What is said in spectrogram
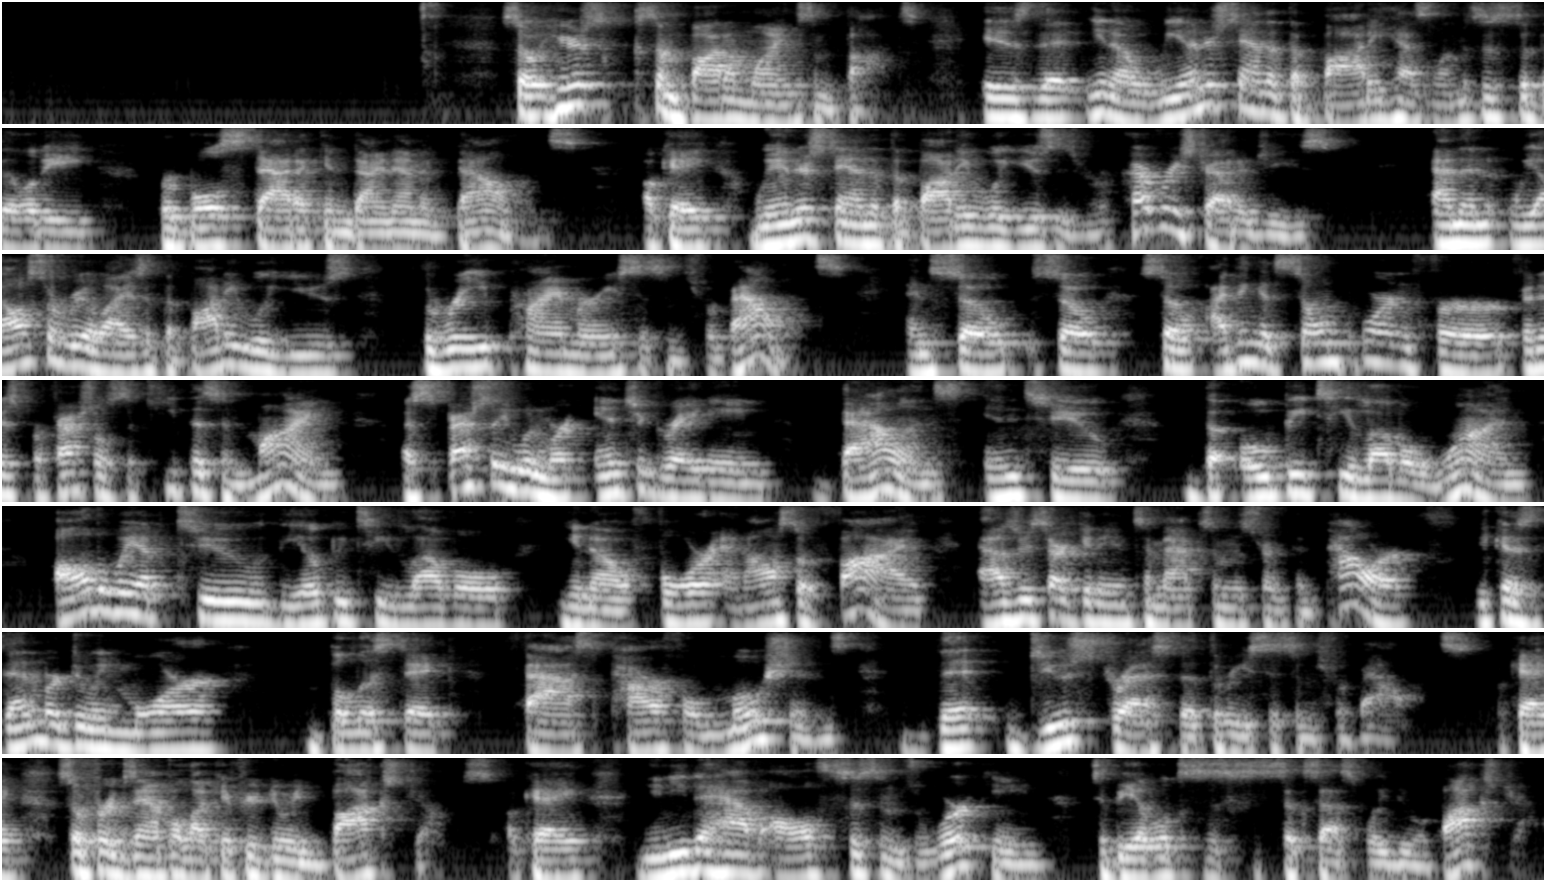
So here's some bottom line, some thoughts is that, you know, we understand that the body has limits of stability for both static and dynamic balance. Okay. We understand that the body will use these recovery strategies. And then we also realize that the body will use three primary systems for balance. And so, so, so I think it's so important for fitness professionals to keep this in mind, especially when we're integrating balance into the OPT level one all the way up to the OPT level, you know, four and also five as we start getting into maximum strength and power, because then we're doing more ballistic, fast, powerful motions that do stress the three systems for balance. Okay. So, for example, like if you're doing box jumps, okay, you need to have all systems working to be able to su- successfully do a box jump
